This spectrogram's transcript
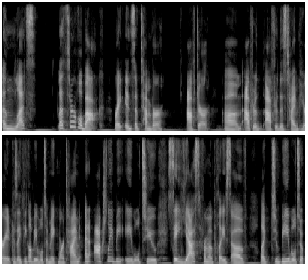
and let's let's circle back right in September after um, after after this time period because I think I'll be able to make more time and actually be able to say yes from a place of like to be able to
